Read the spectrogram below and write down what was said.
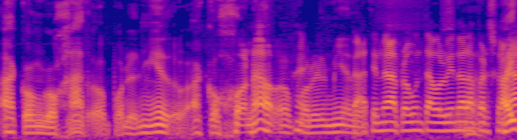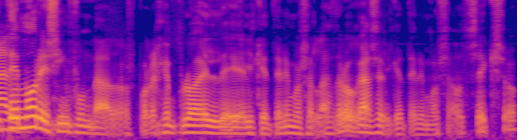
acongojado por el miedo, acojonado por el miedo. Haciendo la pregunta, volviendo a la Ah, personal. Hay temores infundados, por ejemplo, el, de- el que tenemos a las drogas, el que tenemos al sexo,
